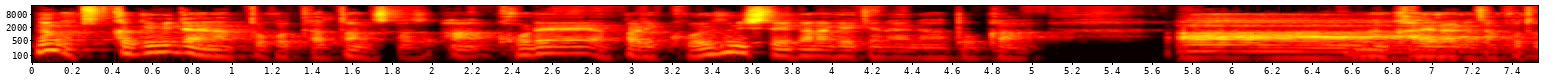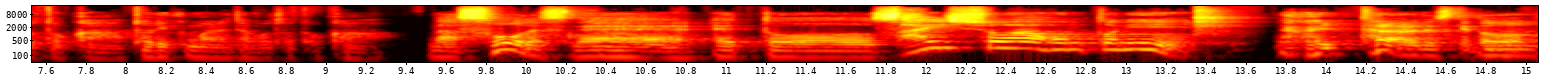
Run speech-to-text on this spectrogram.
なんかきっかけみたいなとこってあったんですか？あ、これやっぱりこういうふうにしていかなきゃいけないなとか、ああ。変えられたこととか、取り組まれたこととか。まあそうですね。えっと、最初は本当に、言ったらあれですけど、うん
